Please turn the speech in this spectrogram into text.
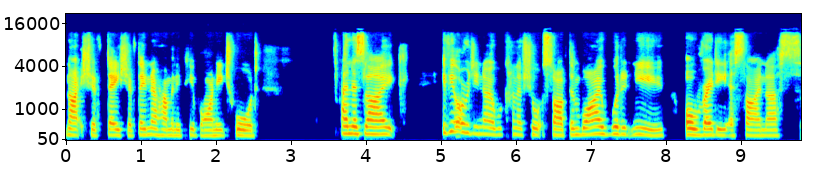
night shift, day shift. They know how many people are on each ward. And it's like, if you already know we're kind of short staffed, then why wouldn't you already assign us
